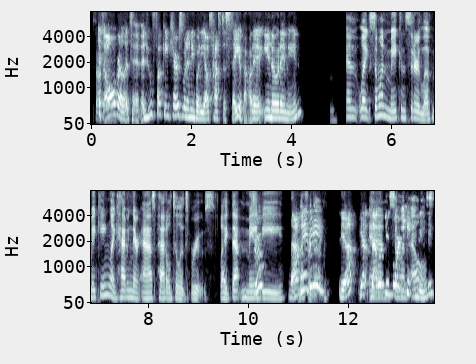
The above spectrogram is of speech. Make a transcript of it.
Exactly. it's all relative and who fucking cares what anybody else has to say about it you know what i mean mm. And like someone may consider lovemaking like having their ass paddled till it's bruised. Like that may True. be that may be them. yeah yep that would be And more someone kink else maybe.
